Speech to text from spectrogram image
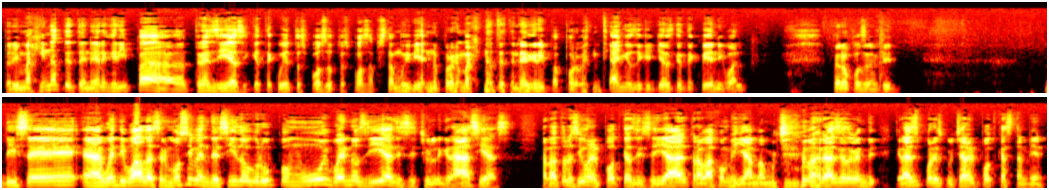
Pero imagínate tener gripa tres días y que te cuide tu esposo o tu esposa, pues está muy bien, ¿no? Pero imagínate tener gripa por 20 años y que quieres que te cuiden igual. Pero pues en fin. Dice uh, Wendy Wallace, hermoso y bendecido grupo, muy buenos días, dice Chule, gracias. Al rato le sigo en el podcast, dice, ya el trabajo me llama. Muchísimas gracias, Wendy. Gracias por escuchar el podcast también.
